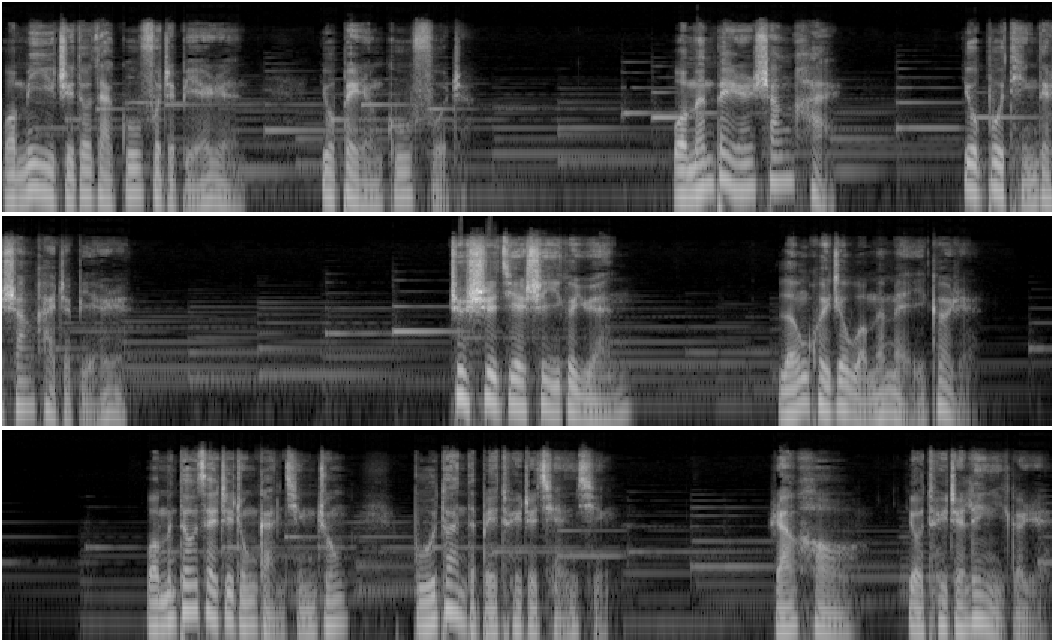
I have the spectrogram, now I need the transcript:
我们一直都在辜负着别人，又被人辜负着。我们被人伤害，又不停的伤害着别人。这世界是一个圆，轮回着我们每一个人。我们都在这种感情中，不断的被推着前行，然后又推着另一个人。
